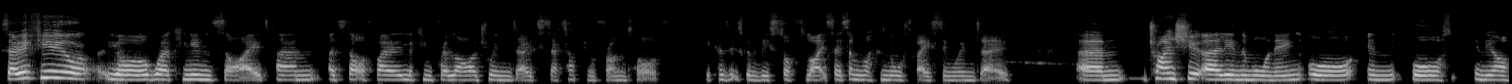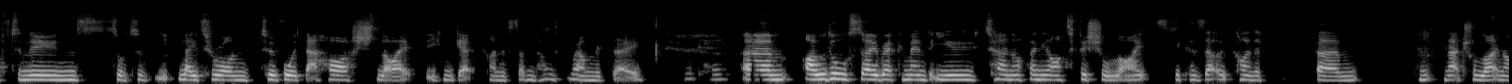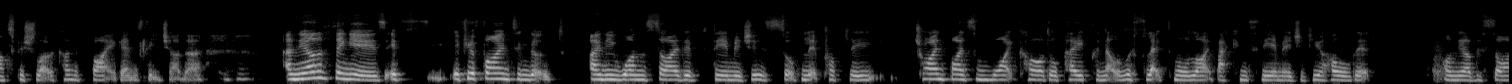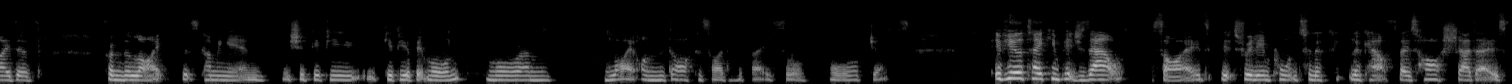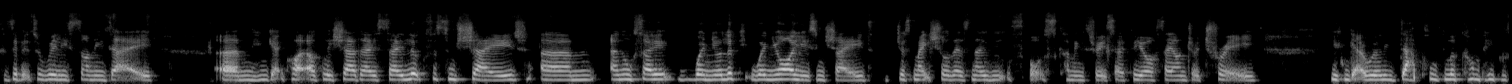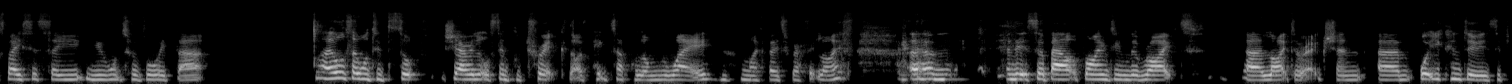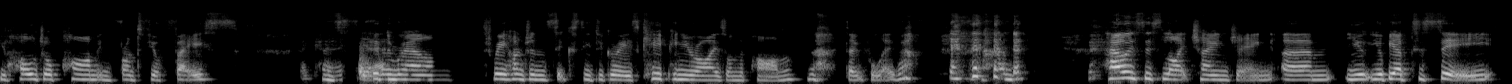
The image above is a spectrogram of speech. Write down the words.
So if you're you're working inside, um, I'd start off by looking for a large window to set up in front of because it's going to be soft light. So something like a north facing window um, try and shoot early in the morning or in or in the afternoons sort of later on to avoid that harsh light that you can get kind of sometimes around midday okay um, i would also recommend that you turn off any artificial lights because that would kind of um, natural light and artificial light would kind of fight against each other mm-hmm. and the other thing is if if you're finding that only one side of the image is sort of lit properly. Try and find some white card or paper and that will reflect more light back into the image if you hold it on the other side of from the light that's coming in. It should give you give you a bit more more um, light on the darker side of the face or or objects. If you're taking pictures outside it's really important to look look out for those harsh shadows because if it's a really sunny day um, you can get quite ugly shadows. So look for some shade, um, and also when you're look when you are using shade, just make sure there's no little spots coming through. So if you're say under a tree, you can get a really dappled look on people's faces. So you, you want to avoid that. I also wanted to sort of share a little simple trick that I've picked up along the way in my photographic life, um, and it's about finding the right uh, light direction, um, what you can do is if you hold your palm in front of your face okay, and spin yeah. around 360 degrees, keeping your eyes on the palm, don't fall over. um, how is this light changing? Um, you, you'll be able to see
